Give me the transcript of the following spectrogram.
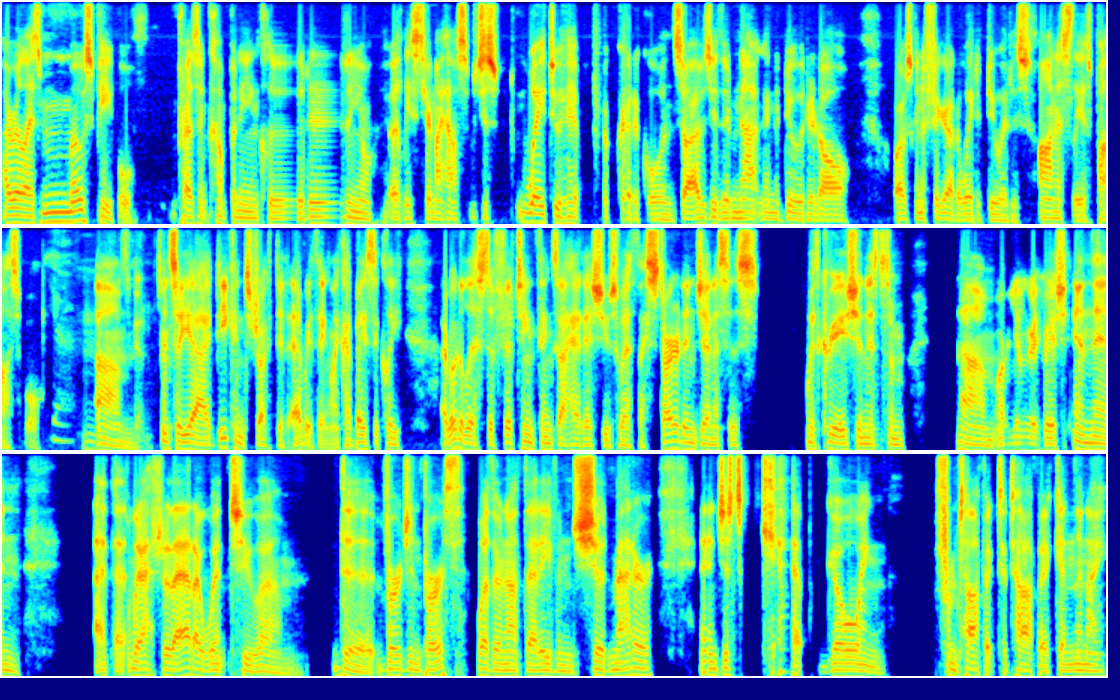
I realized most people, present company included, you know, at least here in my house, was just way too hypocritical. And so I was either not going to do it at all or I was going to figure out a way to do it as honestly as possible. Yeah. Hmm, that's Um, and so, yeah, I deconstructed everything. Like I basically, I wrote a list of 15 things I had issues with. I started in Genesis with creationism um, or younger creation. And then I, I- after that, I went to um, the virgin birth, whether or not that even should matter. And just kept going from topic to topic. And then I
